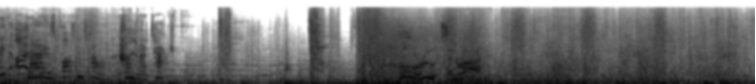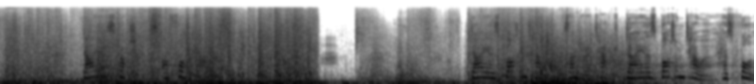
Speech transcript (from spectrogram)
With honor. Dire's bottom tower is under attack. Dire's bottom tower is under attack. Dire's bottom tower has fallen.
